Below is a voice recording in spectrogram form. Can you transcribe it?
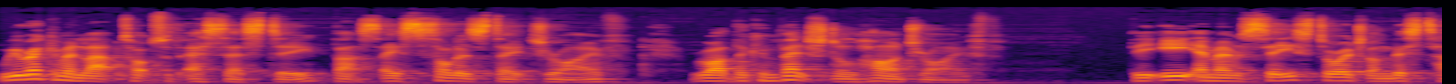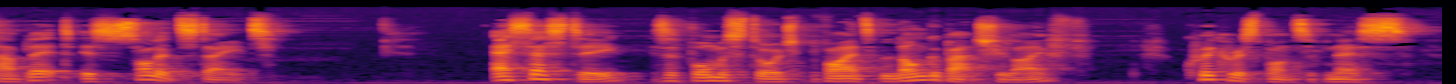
We recommend laptops with SSD, that's a solid state drive, rather than conventional hard drive. The eMMC storage on this tablet is solid state. SSD is a form of storage that provides longer battery life, quicker responsiveness,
